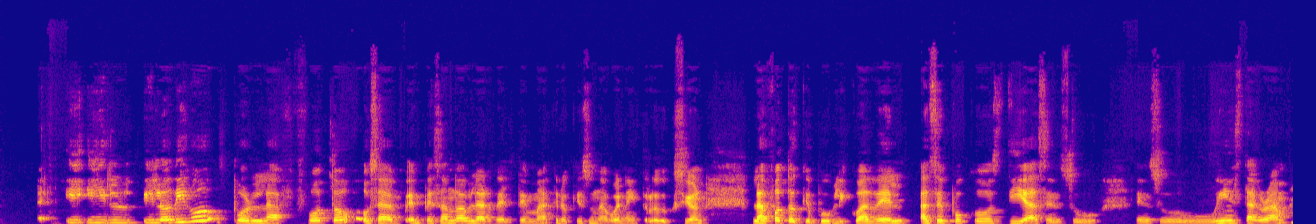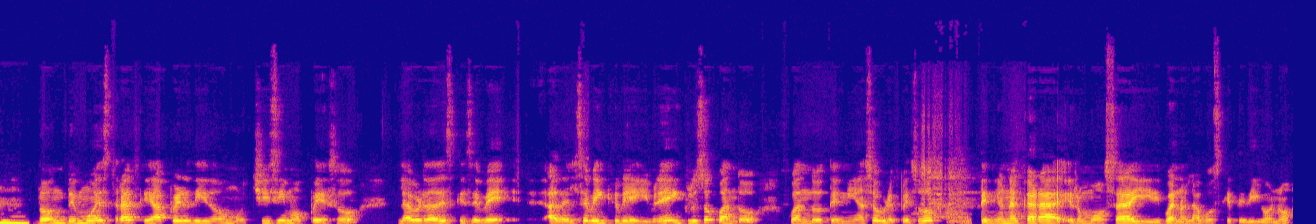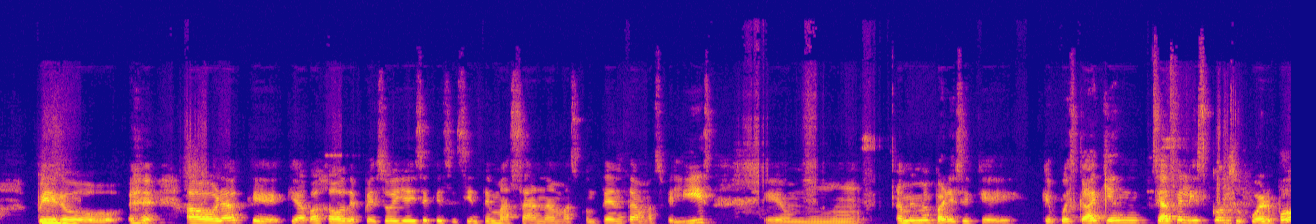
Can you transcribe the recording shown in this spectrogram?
y, y, lo digo por la foto, o sea, empezando a hablar del tema, creo que es una buena introducción. La foto que publicó Adele hace pocos días en su, en su Instagram, mm. donde muestra que ha perdido muchísimo peso. La verdad es que se ve, Adele se ve increíble, incluso cuando, cuando tenía sobrepeso, tenía una cara hermosa y bueno, la voz que te digo, ¿no? pero ahora que, ha bajado de peso, ella dice que se siente más sana, más contenta, más feliz. Em, a mí me parece que, pues cada quien sea feliz con su cuerpo,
